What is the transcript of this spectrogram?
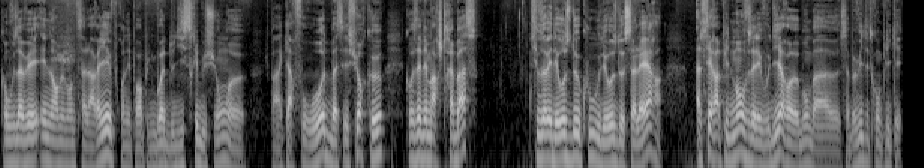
Quand vous avez énormément de salariés, vous prenez par exemple une boîte de distribution, euh, pas, un Carrefour ou autre, bah, c'est sûr que quand vous avez des marges très basses, si vous avez des hausses de coûts ou des hausses de salaire, assez rapidement, vous allez vous dire, euh, bon, bah, ça peut vite être compliqué.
